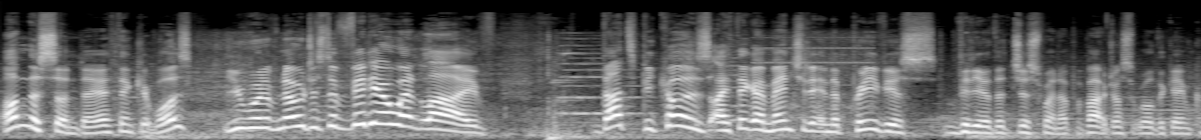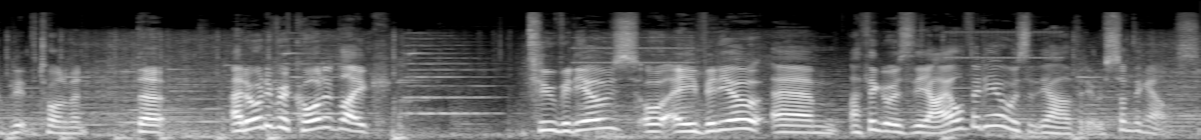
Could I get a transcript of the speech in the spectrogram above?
on the Sunday, I think it was, you would have noticed a video went live. That's because I think I mentioned it in the previous video that just went up about Jurassic World the game, complete the tournament, that I'd already recorded like two videos or a video. Um, I think it was the Isle video. was it the Isle video? It was something else.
